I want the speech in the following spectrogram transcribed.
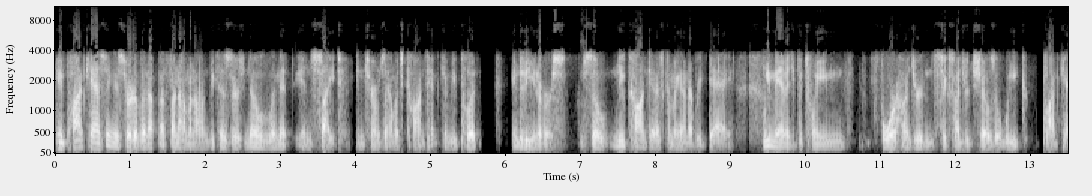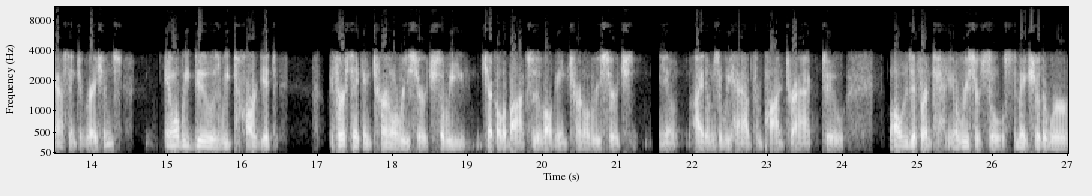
I mean, podcasting is sort of a, a phenomenon because there's no limit in sight in terms of how much content can be put into the universe. So new content is coming out every day. We manage between 400 and 600 shows a week, podcast integrations. And what we do is we target, we first take internal research. So we check all the boxes of all the internal research, you know, items that we have from Podtrac to all the different, you know, research tools to make sure that we're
